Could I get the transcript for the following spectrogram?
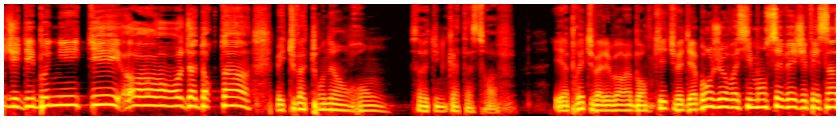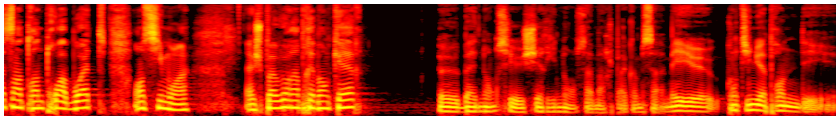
j'ai des bonités, oh j'adore ça. Mais tu vas tourner en rond, ça va être une catastrophe. Et après tu vas aller voir un banquier, tu vas dire bonjour, voici mon CV, j'ai fait 533 boîtes en six mois. Euh, je peux avoir un prêt bancaire? Ben non, c'est chéri, non, ça marche pas comme ça. Mais euh, continue à prendre des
